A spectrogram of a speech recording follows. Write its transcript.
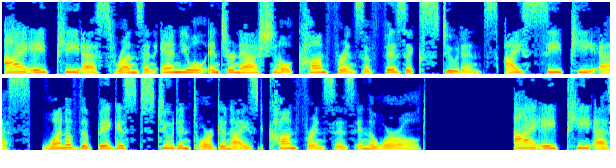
IAPS runs an annual International Conference of Physics Students ICPS, one of the biggest student-organized conferences in the world. IAPS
